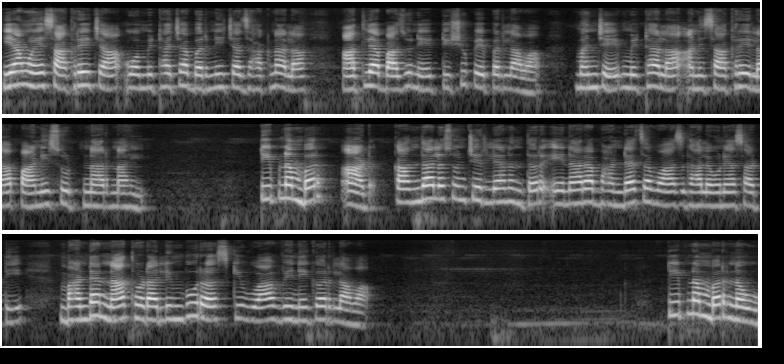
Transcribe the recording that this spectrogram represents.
यामुळे साखरेच्या व मिठाच्या बरणीच्या झाकणाला आतल्या बाजूने टिश्यू पेपर लावा. म्हणजे मिठाला आणि साखरेला पाणी सुटणार नाही. टीप नंबर आठ. कांदा लसूण चिरल्यानंतर येणारा भांड्याचा वास घालवण्यासाठी भांड्यांना थोडा लिंबू रस किंवा व्हिनेगर लावा. टीप नंबर नऊ.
